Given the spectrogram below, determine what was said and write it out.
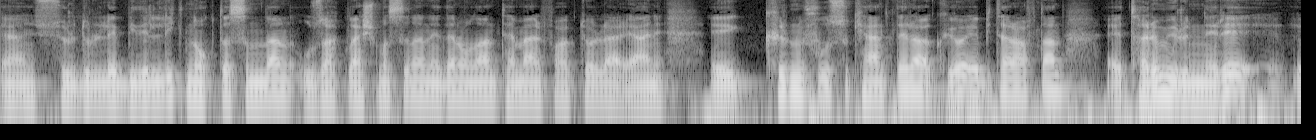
yani sürdürülebilirlik noktasından uzaklaşmasına neden olan temel faktörler. Yani e, kır nüfusu kentlere akıyor. E, bir taraftan e, tarım ürünleri e,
